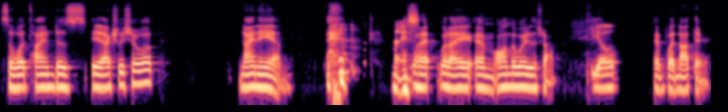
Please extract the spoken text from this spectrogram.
So what time does it actually show up? Nine a.m. nice. when I when I am on the way to the shop, Yo. uh, but not there.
